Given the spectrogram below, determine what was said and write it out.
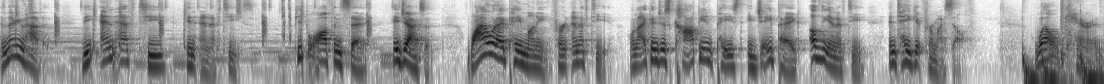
And there you have it the NFT in NFTs. People often say, hey Jackson, why would I pay money for an NFT when I can just copy and paste a JPEG of the NFT and take it for myself? Well, Karen,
